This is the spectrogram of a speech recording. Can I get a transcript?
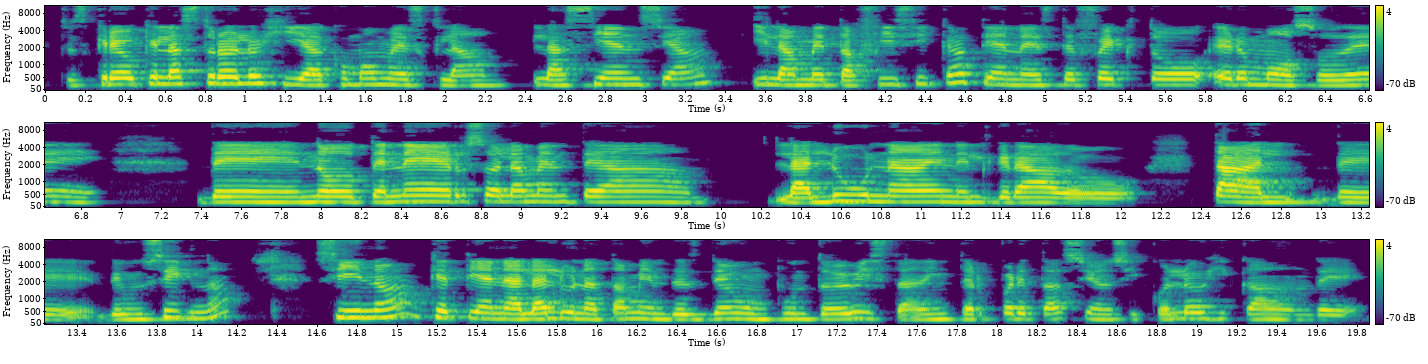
Entonces creo que la astrología como mezcla la ciencia y la metafísica tiene este efecto hermoso de, de no tener solamente a la luna en el grado tal de, de, un signo, sino que tiene a la luna también desde un punto de vista de interpretación psicológica, donde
